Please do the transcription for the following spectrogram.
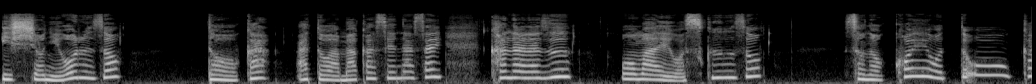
一緒におるぞ。どうか、あとは任せなさい。必ず、お前を救うぞ。その声をどうか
